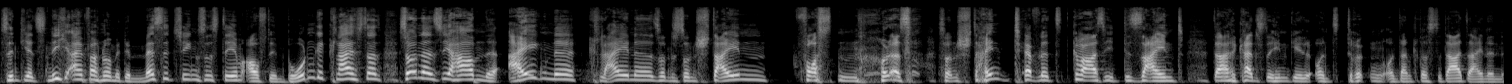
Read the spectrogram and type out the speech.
sind jetzt nicht einfach nur mit dem Messaging-System auf den Boden gekleistert, sondern sie haben eine eigene kleine, so, so ein Stein, Pfosten oder so, so ein Steintablet quasi designt. Da kannst du hingehen und drücken und dann kriegst du da deinen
